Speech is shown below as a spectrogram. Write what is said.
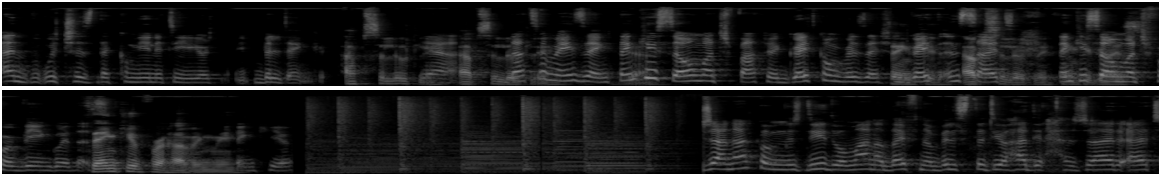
and which is the community you're building. Absolutely. Yeah. Absolutely. That's amazing. Thank Yeah. you so much, Patrick. Great conversation, Thank great you. insights. Absolutely. Thank, you, so guys. much for being with us. Thank you for having me. Thank you. رجعنا لكم من جديد ومعنا ضيفنا بالاستديو هادي الحجار اتش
